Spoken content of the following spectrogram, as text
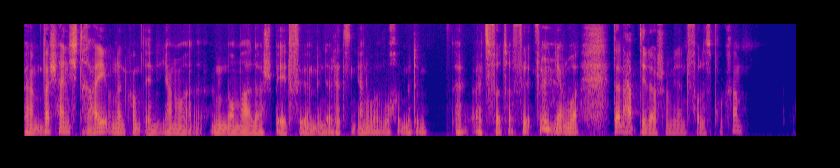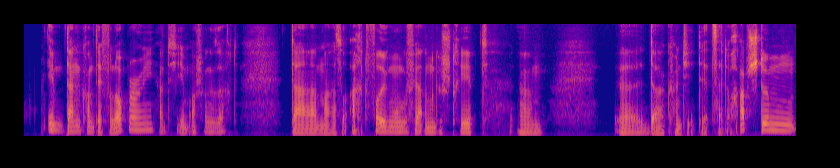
Ähm, wahrscheinlich drei und dann kommt Ende Januar ein normaler Spätfilm in der letzten Januarwoche mit dem äh, als vierter Film für mhm. den Januar. Dann habt ihr da schon wieder ein volles Programm. Im, dann kommt der Fallopery, hatte ich eben auch schon gesagt. Da mal so acht Folgen ungefähr angestrebt. Ähm, äh, da könnt ihr derzeit auch abstimmen.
